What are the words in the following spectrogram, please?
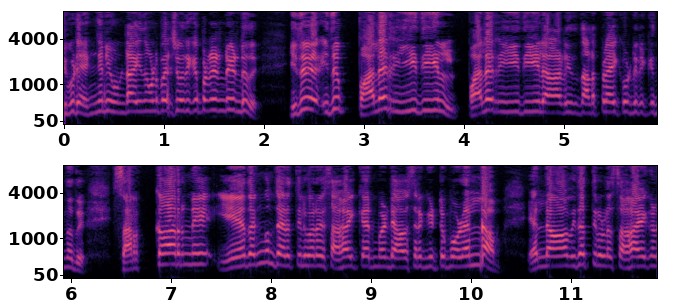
ഇവിടെ എങ്ങനെ ഉണ്ടായി നമ്മൾ പരിശോധിക്കപ്പെടേണ്ടത് ഇത് ഇത് പല രീതിയിൽ പല രീതിയിലാണ് ഇത് നടപ്പിലായിക്കൊണ്ടിരിക്കുന്നത്. സർക്കാരിന് ഏതെങ്കിലും തരത്തിൽ വരെ സഹായിക്കാൻ വേണ്ടി അവസരം കിട്ടുമ്പോഴെല്ലാം എല്ലാ വിധത്തിലുള്ള സഹായങ്ങൾ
